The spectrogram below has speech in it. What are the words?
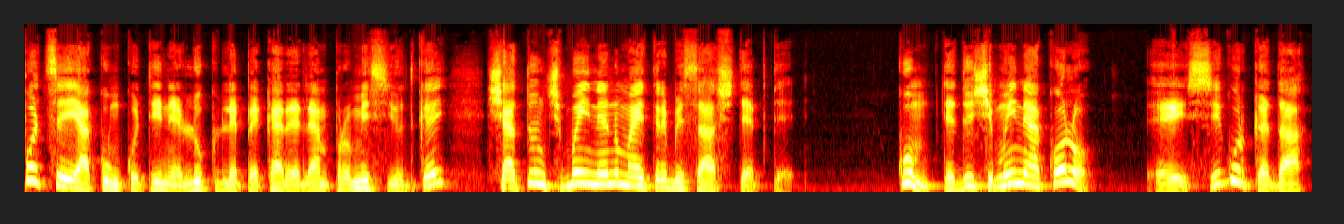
poți să iei acum cu tine lucrurile pe care le-am promis Iudcăi și atunci mâine nu mai trebuie să aștepte. Cum, te duci și mâine acolo? Ei, sigur că da,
